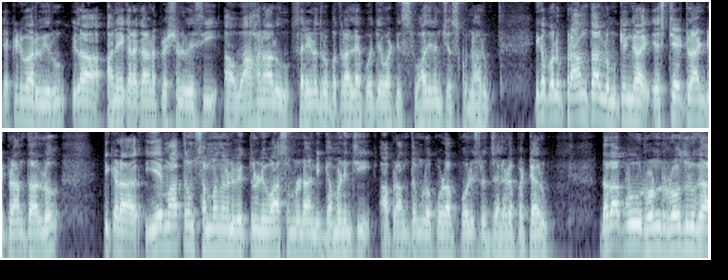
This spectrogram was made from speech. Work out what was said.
ఎక్కడి వారు వీరు? ఇలా అనేక రకాలైన ప్రశ్నలు వేసి ఆ వాహనాలు సరైన ధ్రువపత్రాలు లేకపోతే వాటిని స్వాధీనం చేసుకున్నారు. ఇక పలు ప్రాంతాల్లో ముఖ్యంగా ఎస్టేట్ లాంటి ప్రాంతాల్లో ఇక్కడ ఏమాత్రం సంబంధం లేని వ్యక్తులు నివాసం ఉండడాన్ని గమనించి ఆ ప్రాంతంలో కూడా పోలీసులు జల్లెడ పట్టారు. దాదాపు రెండు రోజులుగా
